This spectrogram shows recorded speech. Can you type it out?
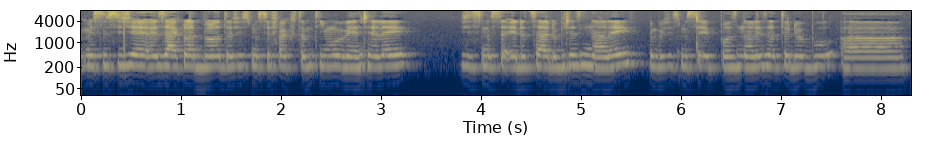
myslím si, že základ bylo to, že jsme si fakt v tom týmu věřili, že jsme se i docela dobře znali, nebo že jsme se i poznali za tu dobu a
